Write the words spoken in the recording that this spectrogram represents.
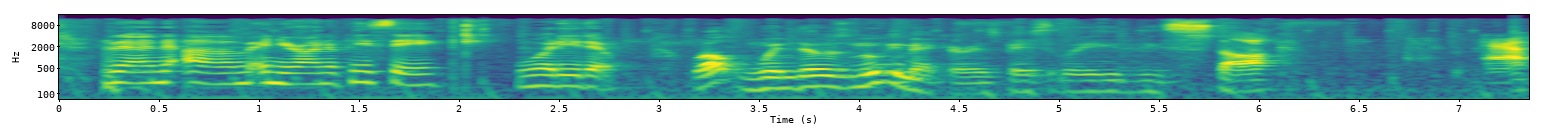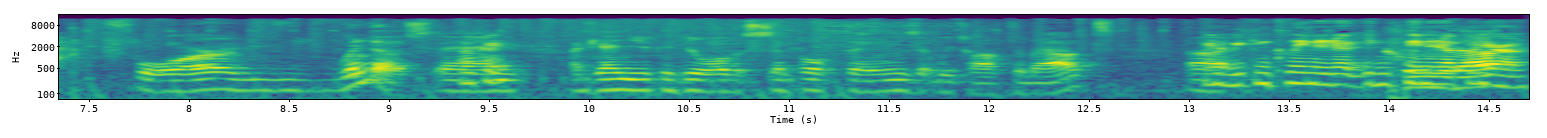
then um, and you're on a PC, what do you do? Well, Windows Movie Maker is basically the stock app for Windows. And Okay. again, you can do all the simple things that we talked about. Uh, and we can clean it up. You can clean, clean it up, on your own.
